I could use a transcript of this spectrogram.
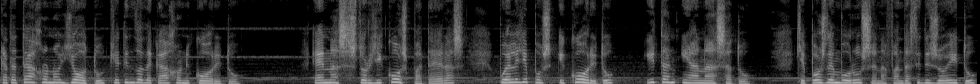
14χρονο γιο του και την 12χρονη κόρη του. Ένας στοργικός πατέρας που έλεγε πως η κόρη του ήταν η ανάσα του και πώς δεν μπορούσε να φανταστεί τη ζωή του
